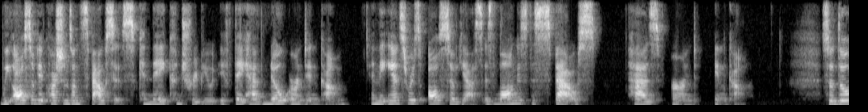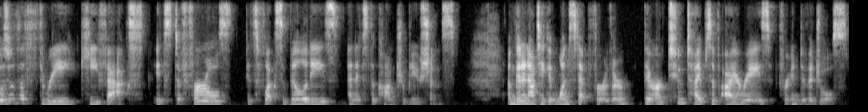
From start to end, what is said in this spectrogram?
we also get questions on spouses. Can they contribute if they have no earned income and the answer is also yes, as long as the spouse has earned income. So, those are the three key facts it's deferrals, it's flexibilities, and it's the contributions. I'm going to now take it one step further. There are two types of IRAs for individuals.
